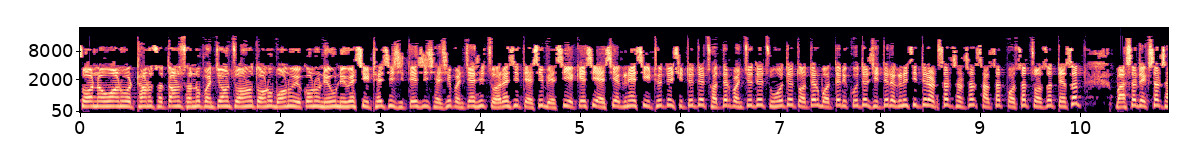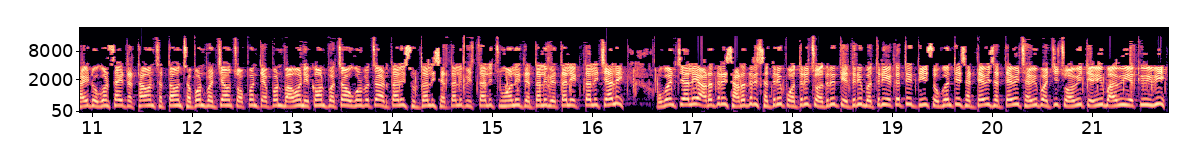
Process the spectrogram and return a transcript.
સો નવ્વાણું અઠ્ઠાણું સત્તાણું સન્નું પંચાવન ચોણું ત્રણું બાણું એકોણું નેવું નેવ્યાસી અઠ્યાસી સિત્યાસી છ્યાસી પંચ્યાસી ચોરાસી ત્યાસી બેસી એક્યાસી એસી ઓગણ્યાસી ઇઠ્યોતેર સિત્યોતેર છોતેર પંચોતેર ચુંવોતેર તોતેર બોતેર ઇકોતેર સિત્તેર ઓગણસિત્તેર અડસઠ સડસઠ સાસઠ પોસઠ ચોસઠ તેસઠ બાસઠ એકસઠ સાઠ ઓગણસાઠ અઠાવન સત્તાવન છપ્પન પંચાવન ચોપન ત્રેપન બાવન એકાવન પચાસ ઓગણપચાસ અડતાલીસ સુડતાલીસ છેતાલીસ પિસ્તાલીસ ચુવાલીસ તેતાલીસ બેતાલીસ એકતાલીસ ચાલીસ ઓગણચાલીસ આડત્રીસ સાડત્રીસ છત્રીસ પોત્રીસ ચોત્રીસ તેત્રીસ બત્રીસ એકત્રીસ ત્રીસ ઓગણત્રીસ અઠ્યાવીસ સત્યાવીસ છવ્વીસ પચીસ ચોવીસ તેવી બાવીસ એકવીસ વીસ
